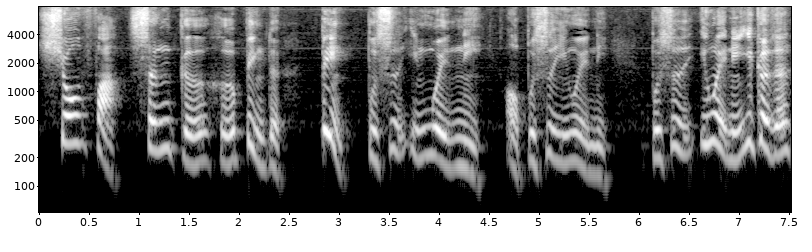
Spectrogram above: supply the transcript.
修法升格合并的，并不是因为你哦，不是因为你，不是因为你一个人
